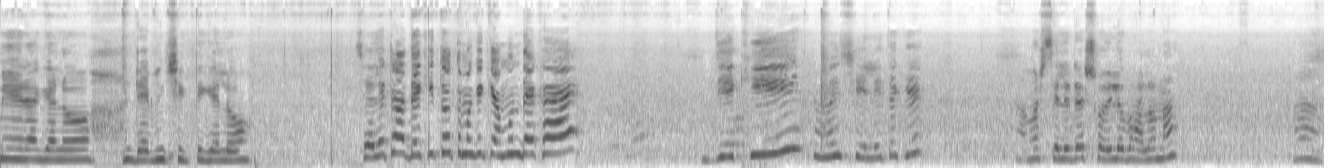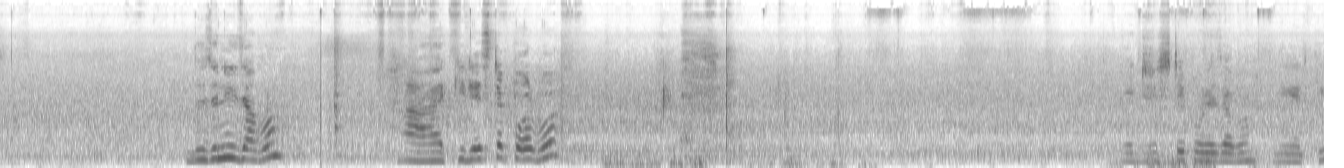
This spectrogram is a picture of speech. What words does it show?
মেয়েরা গেল ড্রাইভিং শিখতে গেল। ছেলেটা দেখি তো তোমাকে কেমন দেখায়। দেখি আমার ছেলেটাকে। আমার ছেলেটার শৈল ভালো না। হ্যাঁ। দুজনেই যাব। আর কি ড্রেসটা পরবো? এই ড্রেসটাই পরে যাব, এই আর কি।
